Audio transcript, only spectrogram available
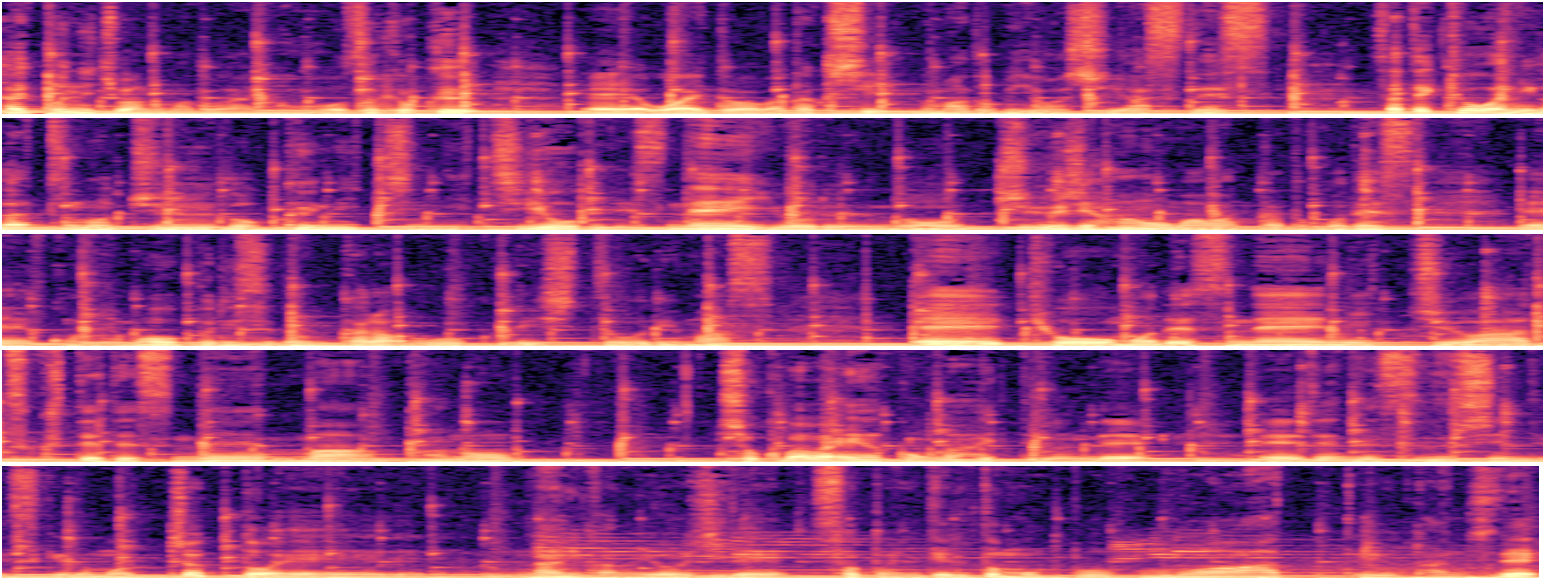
はいこんにちは。ノマドライフ放送局、えー、お相手は私ノマド美容師やすです。さて今日は2月の16日日曜日ですね。夜の10時半を回ったとこです、えー、今夜もブリスベンからお送りしております。えー、今日もですね日中は暑くてですね。まああの職場はエアコンが入ってるんで、えー、全然涼しいんですけどもちょっと、えー、何かの用事で外に出るともうブワーっていう感じで、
